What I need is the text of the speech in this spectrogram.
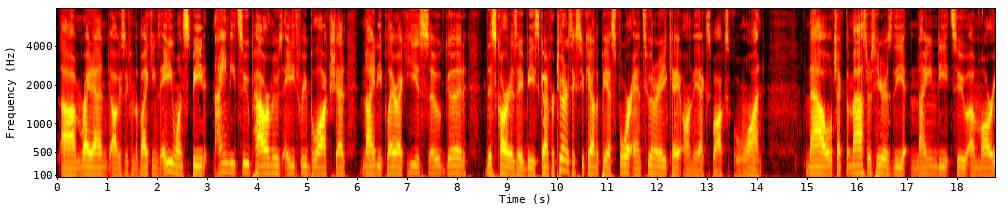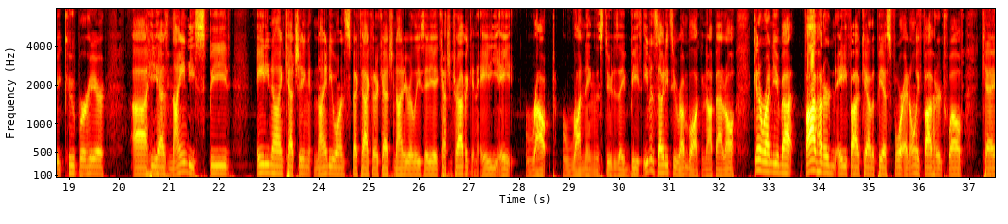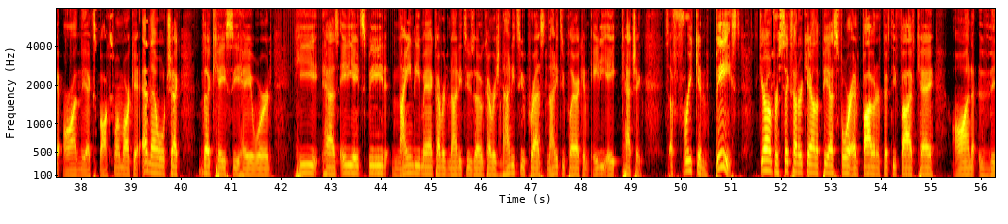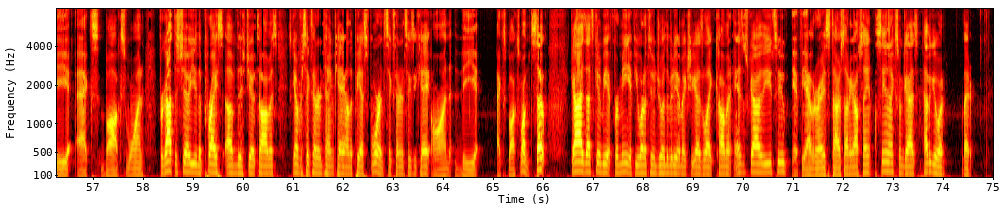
Um, right end, obviously from the Vikings. 81 speed, 92 power moves, 83 block shed, 90 play rec. He is so good. This card is a beast. Going for 262k on the PS4 and 280k on the Xbox One. Now we'll check the Masters. Here is the 92 Amari Cooper here. Uh, he has 90 speed, 89 catching, 91 spectacular catch, 90 release, 88 catching traffic, and 88 route running. This dude is a beast. Even 72 run blocking, not bad at all. Gonna run you about 585k on the PS4 and only 512 K on the Xbox One market. And then we'll check the Casey Hayward. He has 88 speed, 90 man coverage, 92 zone coverage, 92 press, 92 player and 88 catching. It's a freaking beast. Going for 600k on the PS4 and 555k on the Xbox One. Forgot to show you the price of this Joe Thomas. It's going for 610k on the PS4 and 660k on the Xbox One. So, Guys, that's going to be it for me. If you wanted to enjoy the video, make sure you guys like, comment, and subscribe to the YouTube. If you haven't already, it's Tyler signing off saying, I'll see you in the next one, guys. Have a good one. Later.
